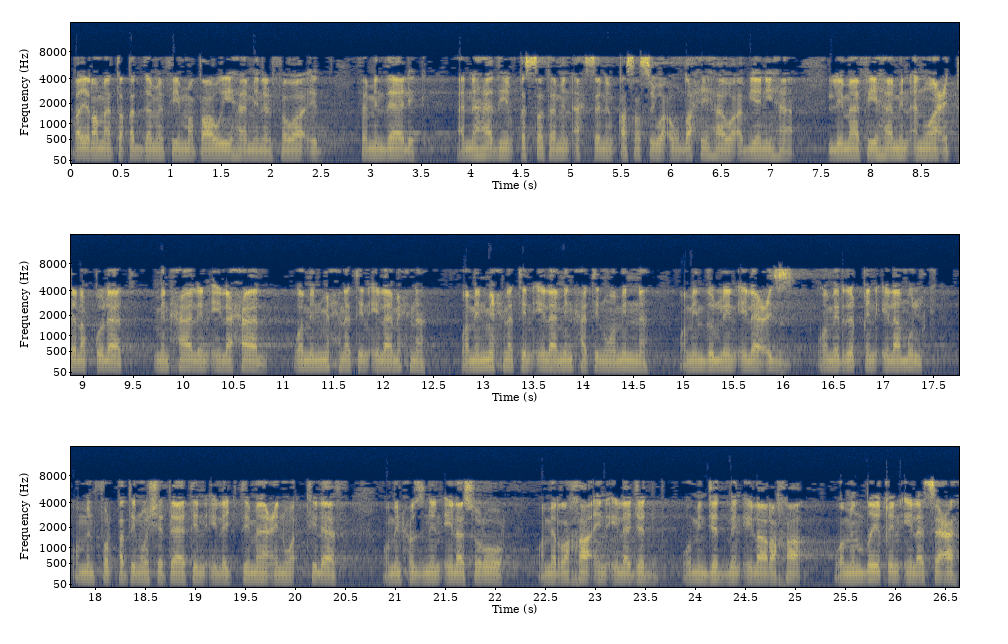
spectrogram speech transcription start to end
غير ما تقدم في مطاويها من الفوائد. فمن ذلك أن هذه القصة من أحسن القصص وأوضحها وأبينها لما فيها من أنواع التنقلات من حال إلى حال ومن محنة إلى محنة ومن محنة إلى منحة ومنة ومن ذل إلى عز ومن رق إلى ملك ومن فرقة وشتات إلى اجتماع وائتلاف ومن حزن إلى سرور ومن رخاء إلى جدب ومن جدب إلى رخاء. ومن ضيق إلى سعة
